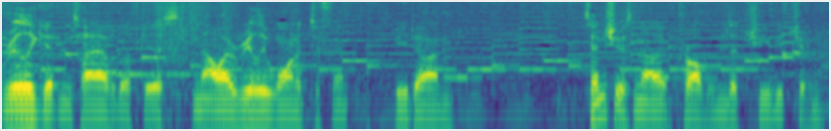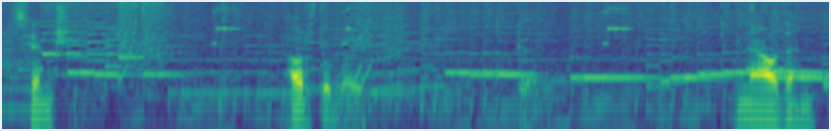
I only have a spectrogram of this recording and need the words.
really getting tired of this. Now I really want it to be done. Tenshi is not a problem. The Chibi Gen Tenshi. Out of the way. Good. Now then.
